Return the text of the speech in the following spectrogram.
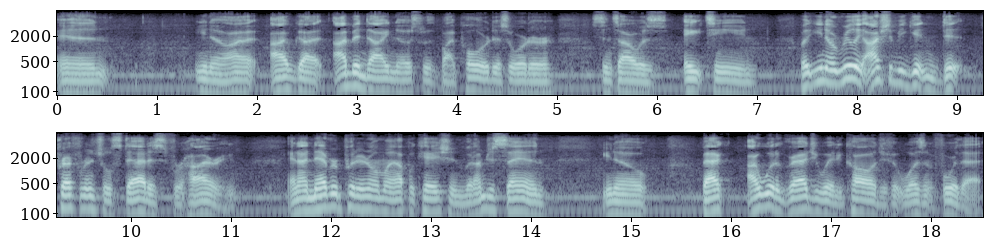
and you know, I I've got I've been diagnosed with bipolar disorder since I was 18, but you know, really, I should be getting di- preferential status for hiring, and I never put it on my application, but I'm just saying, you know back I would have graduated college if it wasn't for that.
